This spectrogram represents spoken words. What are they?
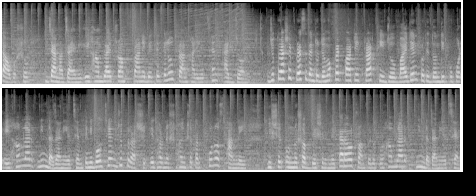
তা অবশ্য জানা যায়নি। এই হামলায় ট্রাম্প প্রাণে বেঁচে গেলেও প্রাণ হারিয়েছেন একজন। যুক্তরাষ্ট্রের প্রেসিডেন্ট ও ডেমোক্র্যাট পার্টির প্রার্থী জো বাইডেন প্রতিদ্বন্দ্বীর উপর এই হামলার নিন্দা জানিয়েছেন। তিনি বলছেন, যুক্তরাষ্ট্রে এ ধরনের সহিংসতার কোনো স্থান নেই। বিশ্বের অন্য সব দেশের নেতারাও ট্রাম্পের উপর হামলার নিন্দা জানিয়েছেন।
